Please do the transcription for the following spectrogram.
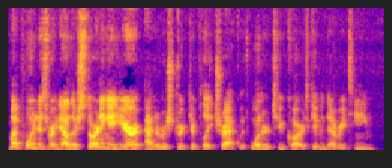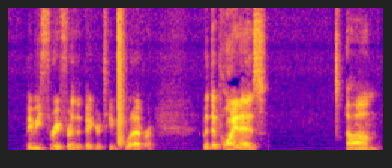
my point is right now they're starting a year at a restrictor plate track with one or two cars given to every team, maybe three for the bigger teams, whatever. But the point is, um,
